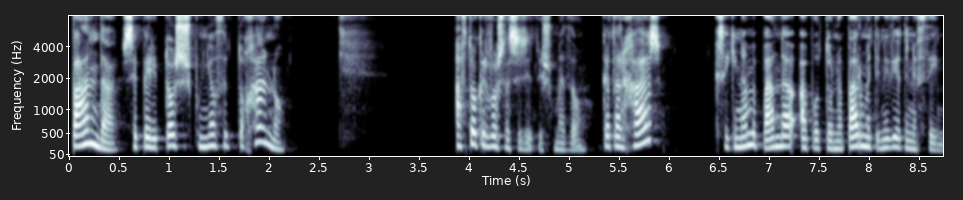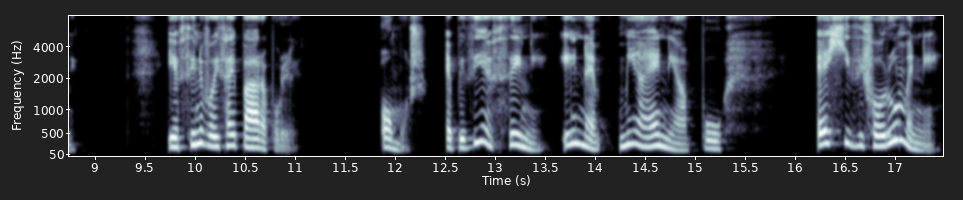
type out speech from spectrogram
πάντα σε περιπτώσεις που νιώθω ότι το χάνω; Αυτό ακριβώς θα συζητήσουμε εδώ. Καταρχάς, ξεκινάμε πάντα από το να πάρουμε την ίδια την ευθύνη. Η ευθύνη βοηθάει πάρα πολύ. Όμως, επειδή η ευθύνη είναι μία έννοια που έχει διφορούμενη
